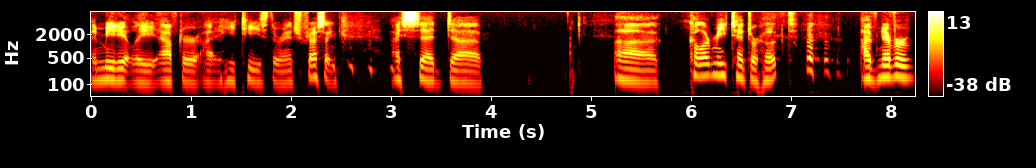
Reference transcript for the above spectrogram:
immediately after I, he teased the ranch dressing. I said, uh, uh, "Color me tenterhooked. I've never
